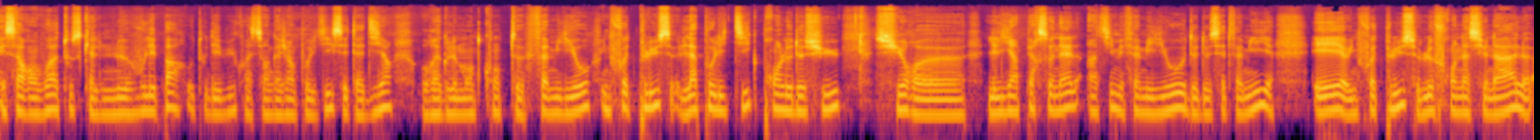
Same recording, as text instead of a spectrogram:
Et ça renvoie à tout ce qu'elle ne voulait pas au tout début quand elle s'est engagée en politique, c'est-à-dire au règlement de comptes familiaux. Une fois de plus, la politique prend le dessus sur euh, les liens personnels, intimes et familiaux de, cette famille. Et euh, une fois de plus, le Front National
